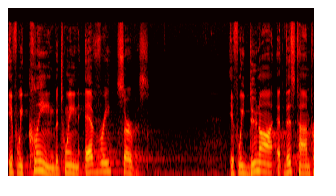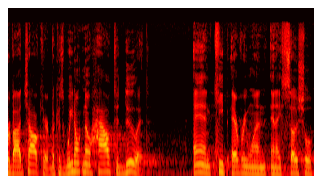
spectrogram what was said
if we clean between every service, if we do not at this time provide childcare because we don't know how to do it and keep everyone in a social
